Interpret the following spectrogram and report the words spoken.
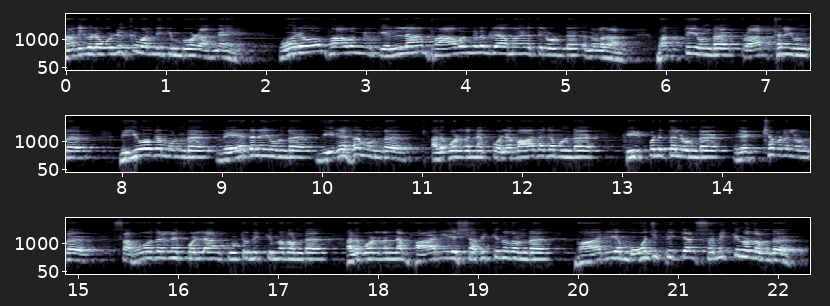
നദിയുടെ ഒഴുക്ക് വർണിക്കുമ്പോൾ അങ്ങനെ ഓരോ ഭാവങ്ങൾക്ക് എല്ലാ ഭാവങ്ങളും രാമായണത്തിലുണ്ട് എന്നുള്ളതാണ്. ഭക്തിയുണ്ട് പ്രാർത്ഥനയുണ്ട് വിയോഗമുണ്ട് വേദനയുണ്ട് വിരഹമുണ്ട് അതുപോലെ തന്നെ കൊലപാതകമുണ്ട് കീഴ്പ്പെടുത്തലുണ്ട് രക്ഷപ്പെടലുണ്ട് സഹോദരനെ കൊല്ലാൻ കൂട്ടുനിൽക്കുന്നതുണ്ട് അതുപോലെ തന്നെ ഭാര്യയെ ശപിക്കുന്നതുണ്ട് ഭാര്യയെ മോചിപ്പിക്കാൻ ശ്രമിക്കുന്നതുണ്ട്.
